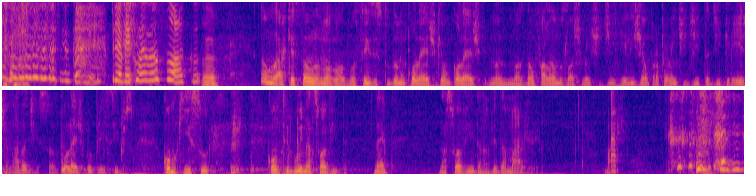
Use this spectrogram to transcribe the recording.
pra ver como é o meu foco. É. Não, a questão, vocês estudam num colégio que é um colégio que nós não falamos, logicamente, de religião propriamente dita, de igreja, nada disso. É um colégio por princípios. Como que isso contribui na sua vida, né? Na sua vida, na vida da Marjorie. Marjorie.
